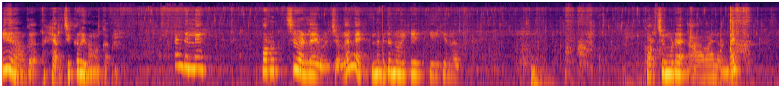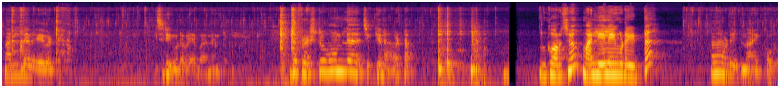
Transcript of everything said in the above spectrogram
ഇനി നമുക്ക് ഇറച്ചിക്കറി നോക്കാം. കണ്ടില്ലേ? കുറച്ച് വെള്ളമേ ഒഴിച്ചുള്ളൂ അല്ലേ? എന്നിട്ട് നോക്കി ഇരിക്കുന്നത്. കുറച്ചും കൂടെ ആവാനുണ്ട്. നല്ല വേവട്ടെ. ഇച്ചിരി കൂടെ വേവാനുണ്ട്. ഇത് ഫ്രഷ് ടു ഹോമിലെ ചിക്കനാണ് കേട്ടോ. കുറച്ച് മല്ലിയിലയും കൂടെ ഇട്ട് അതവിടെ ഇരുന്ന് ആയിക്കോളൂ.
